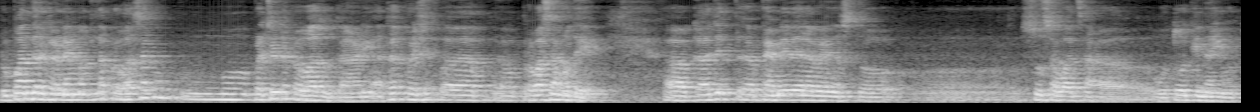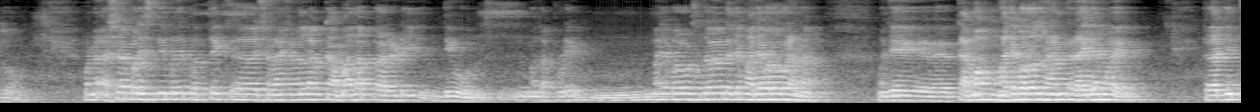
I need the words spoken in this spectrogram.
रूपांतर करण्यामधला प्रवास हा खूप प्रचंड प्रवास होता. आणि अथक प्रश प्रवासामध्ये कदाचित फॅमिली द्यायला वेळ नसतो सुसंवाद होतो की नाही होतो. पण अशा परिस्थितीमध्ये प्रत्येक क्षणाक्षणाला कामाला प्रायोरिटी देऊन मला पुढे माझ्याबरोबर सुद्धा त्याच्या माझ्याबरोबर राहणं. म्हणजे कामा माझ्याबरोबर राहण राहिल्यामुळे कदाचित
